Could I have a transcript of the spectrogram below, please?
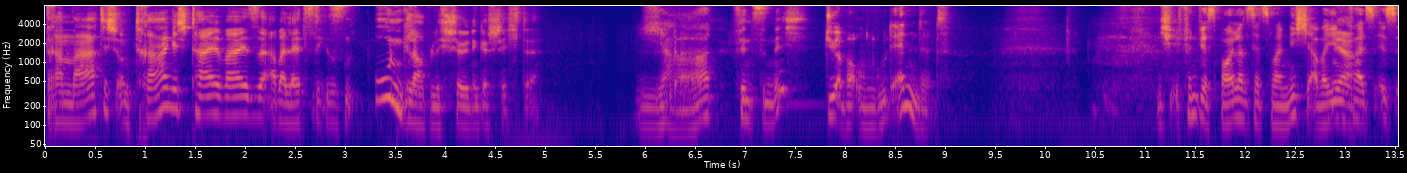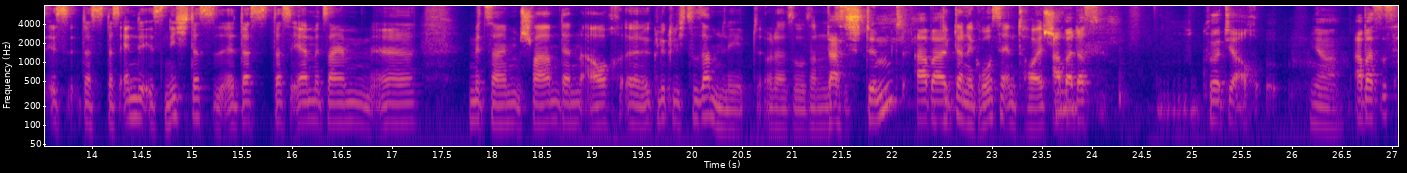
dramatisch und tragisch teilweise, aber letztlich ist es eine unglaublich schöne Geschichte. Ja, Findest du nicht? Die aber ungut endet. Ich finde, wir spoilern es jetzt mal nicht, aber jedenfalls ist, ist das, das Ende ist nicht, dass, äh, dass, dass er mit seinem, äh, mit seinem Schwarm dann auch äh, glücklich zusammenlebt oder so, sondern Das es stimmt, aber gibt da eine große Enttäuschung. Aber das gehört ja auch, ja. Aber es ist,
